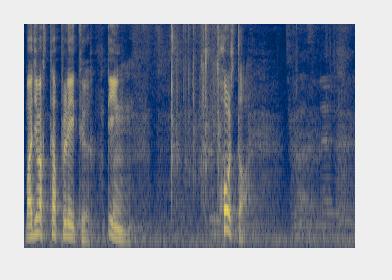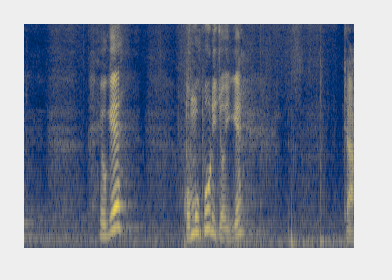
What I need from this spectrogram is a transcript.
마지막 스타 플레이트 띵. 홀스터. 요게 고무 볼이죠, 이게. 자.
